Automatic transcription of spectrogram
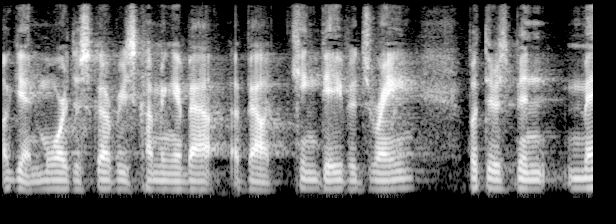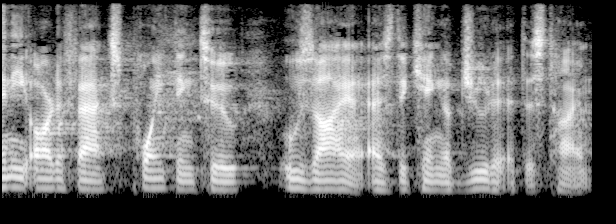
again, more discoveries coming about about King David's reign, but there's been many artifacts pointing to Uzziah as the king of Judah at this time.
